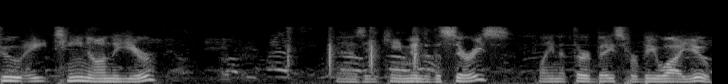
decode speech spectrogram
218 on the year as he came into the series, playing at third base for BYU.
